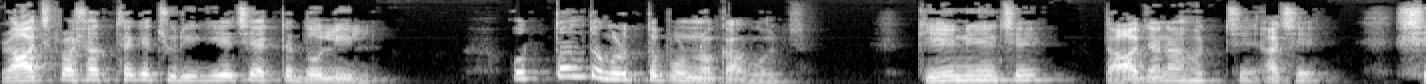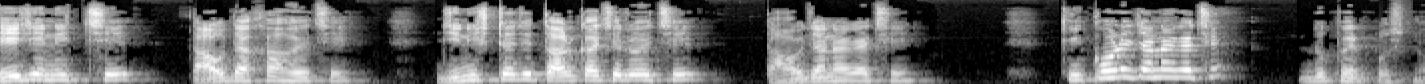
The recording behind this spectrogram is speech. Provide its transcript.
রাজপ্রাসাদ থেকে চুরি গিয়েছে একটা দলিল অত্যন্ত গুরুত্বপূর্ণ কাগজ। কে নিয়েছে, তা জানা হচ্ছে, আছে। সে যে নিচ্ছে, তাও দেখা হয়েছে। জিনিসটা যে তার কাছে রয়েছে, তাও জানা গেছে। কী করে জানা গেছে? দুপের প্রশ্ন।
